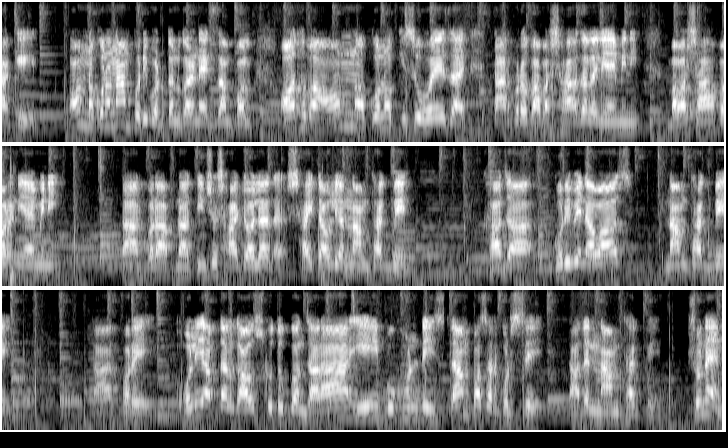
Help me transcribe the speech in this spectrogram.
থাকে, অন্য কোনো নাম পরিবর্তন করেন এক্সাম্পল অথবা অন্য কোনো কিছু হয়ে যায় তারপরে বাবা শাহজালাল ইয়ামিনী, বাবা শাহপরান ইয়ামিনী, তারপরে আপনার তিনশো ষাট আউলিয়ার নাম থাকবে, খাজা গরিবে নওয়াজ নাম থাকবে, তারপরে অলি আবদাল গাউস কুতুবগঞ্জ, যারা এই ভূখণ্ডে ইসলাম প্রচার করছে, তাদের নাম থাকবে। শুনেন,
